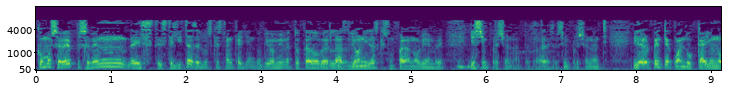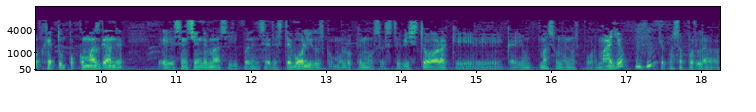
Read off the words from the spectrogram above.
¿Cómo se ve? Pues se ven este, estelitas de luz que están cayendo. Digo, a mí me ha tocado ver las leónidas, que son para noviembre, y es impresionante, la verdad, es impresionante. Y de repente cuando cae un objeto un poco más grande, eh, se enciende más y pueden ser este bólidos como lo que hemos este, visto ahora que cayó más o menos por mayo que pasó por la,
